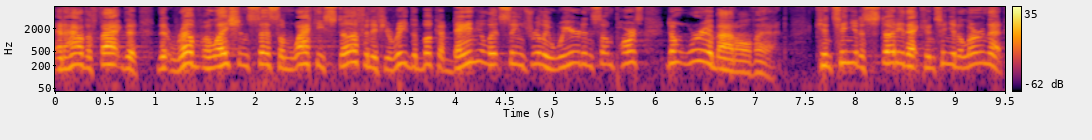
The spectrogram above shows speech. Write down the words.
and how the fact that, that Revelation says some wacky stuff, and if you read the book of Daniel, it seems really weird in some parts, don't worry about all that. Continue to study that, continue to learn that,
